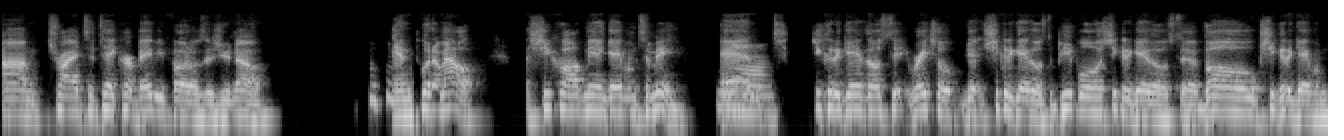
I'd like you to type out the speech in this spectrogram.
um, tried to take her baby photos, as you know, and put them out. She called me and gave them to me, Yeah. and she could have gave those to Rachel. She could have gave those to people. She could have gave those to Vogue. She could have gave them.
